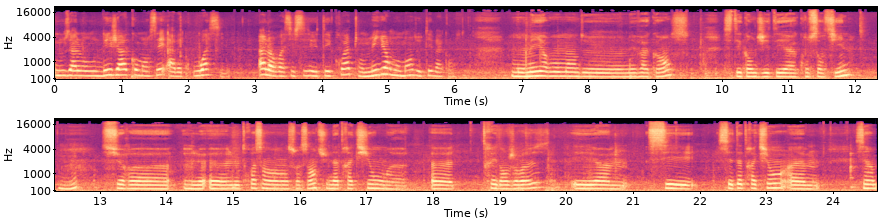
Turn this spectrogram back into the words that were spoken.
nous allons déjà commencer avec Voici. Alors voici, c'était quoi ton meilleur moment de tes vacances? Mon meilleur moment de mes vacances, c'était quand j'étais à Constantine sur euh, le, euh, le 360, une attraction euh, euh, très dangereuse. Et euh, c'est cette attraction, euh, c'est un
